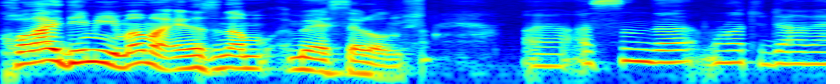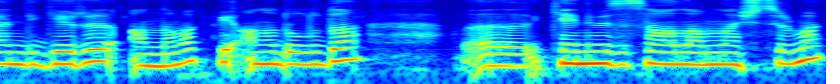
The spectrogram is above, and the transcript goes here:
kolay demeyeyim ama en azından müesser olmuş. Ee, Aslında Murat Hüdavendigar'ı anlamak bir Anadolu'da e, kendimizi sağlamlaştırmak.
